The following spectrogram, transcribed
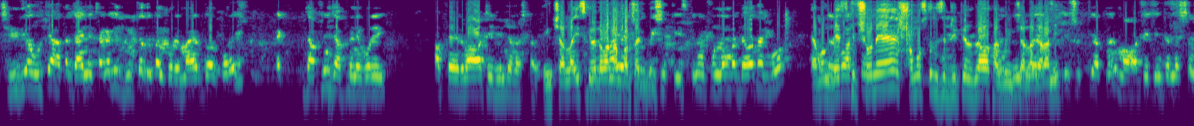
সিঁড়ি দিয়ে উঠে হাতের ডাইনে চাকালি দুইটা দোকান পরে মায়ের দোয়ার পরেই এক জাফরিন জাফরিনে পরেই আপনার মাওয়াটির ইন্টারন্যাশনাল ইনশাল্লাহ স্ক্রিনে দেওয়ার নাম্বার থাকবে। স্ক্রিনের ফোন নাম্বার দেওয়া থাকব। এবং ডেসক্রিপশনে সমস্ত কিছু ডিটেলস দেওয়া থাকবে ইনশাল্লাহ যারা নি সত্যি আপনার মাওয়াটির ইন্টারন্যাশনাল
